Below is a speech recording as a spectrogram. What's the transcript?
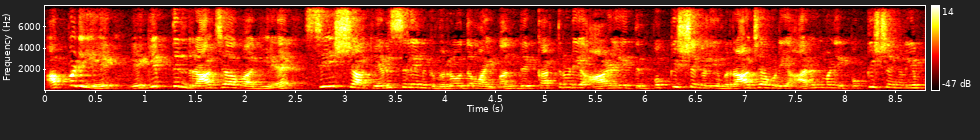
அப்படியே எகிப்தின் ராஜாவாகிய சீஷாக் எருசலேமுக்கு விரோதமாய் வந்து கர்த்தருடைய ஆலயத்தின் பொக்கிஷங்களையும் ராஜாவுடைய அரண்மனை பொக்கிஷங்களையும்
